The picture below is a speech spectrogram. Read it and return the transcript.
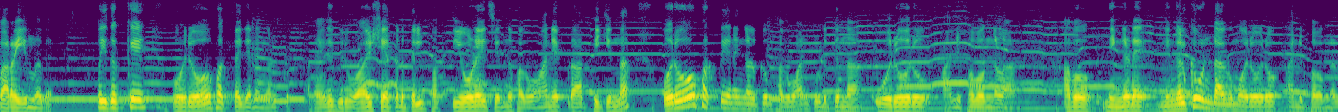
പറയുന്നത്. അപ്പൊ ഇതൊക്കെ ഓരോ ഭക്തജനങ്ങൾക്കും അതായത് ഗുരുവായൂർ ക്ഷേത്രത്തിൽ ഭക്തിയോടെ ചെന്ന് ഭഗവാനെ പ്രാർത്ഥിക്കുന്ന ഓരോ ഭക്തജനങ്ങൾക്കും ഭഗവാൻ കൊടുക്കുന്ന ഓരോരോ അനുഭവങ്ങളാണ്. അപ്പോൾ നിങ്ങളുടെ നിങ്ങൾക്കും ഉണ്ടാകും ഓരോരോ അനുഭവങ്ങൾ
